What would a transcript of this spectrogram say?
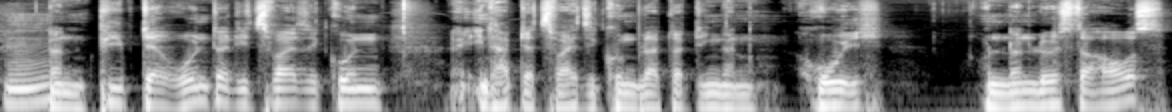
mhm. dann piept der runter die 2 Sekunden, innerhalb der 2 Sekunden bleibt das Ding dann ruhig und dann löst er aus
